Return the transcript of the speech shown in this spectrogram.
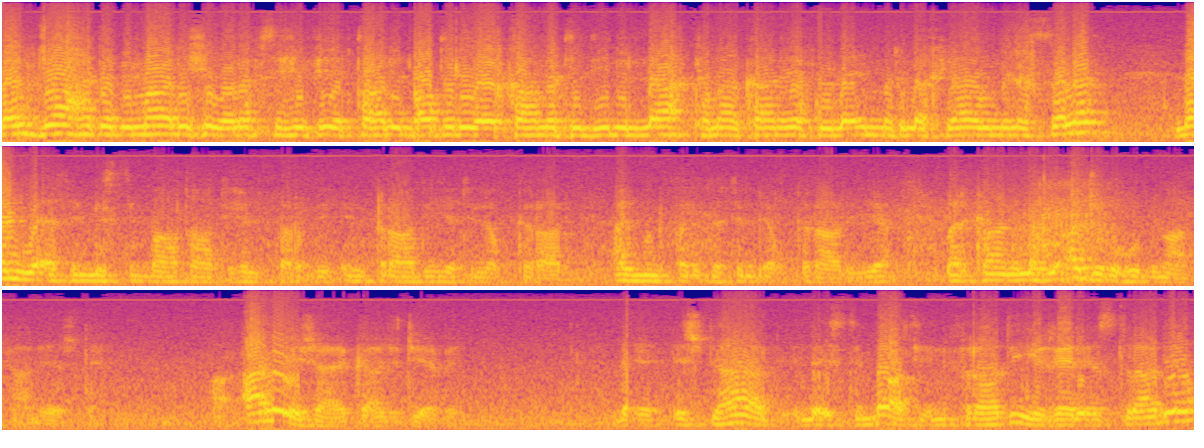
بل جاهد بماله ونفسه في إبطال الباطل وإقامة دين الله كما كان يقول أئمة الأخيار من السلف لم يأثم باستنباطاته الانفرادية الاضطرار المنفردة الاضطرارية بل كان له أجره بما كان يجتهد. عليه شايك أجدي أبي؟ اجتهاد لاستنباط انفرادي غير استراليا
